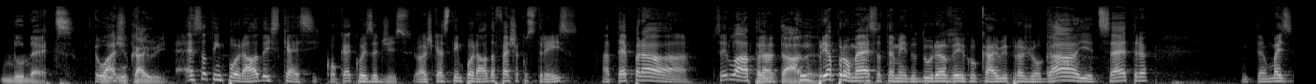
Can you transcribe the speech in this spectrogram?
no Nets. Eu o, acho o Kyrie. que essa temporada esquece qualquer coisa disso. Eu acho que essa temporada fecha com os três. Até pra, sei lá, pra Tentar, né? cumprir a promessa também do Duran veio com o Kyrie pra jogar e etc. Então, mas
